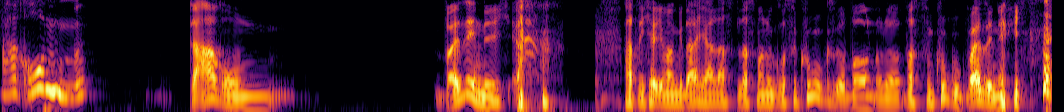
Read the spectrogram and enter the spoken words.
warum? Darum weiß ich nicht. Hat sich halt jemand gedacht, ja, lass, lass mal eine große Kuckucksuhr bauen oder was zum Kuckuck, weiß ich nicht.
